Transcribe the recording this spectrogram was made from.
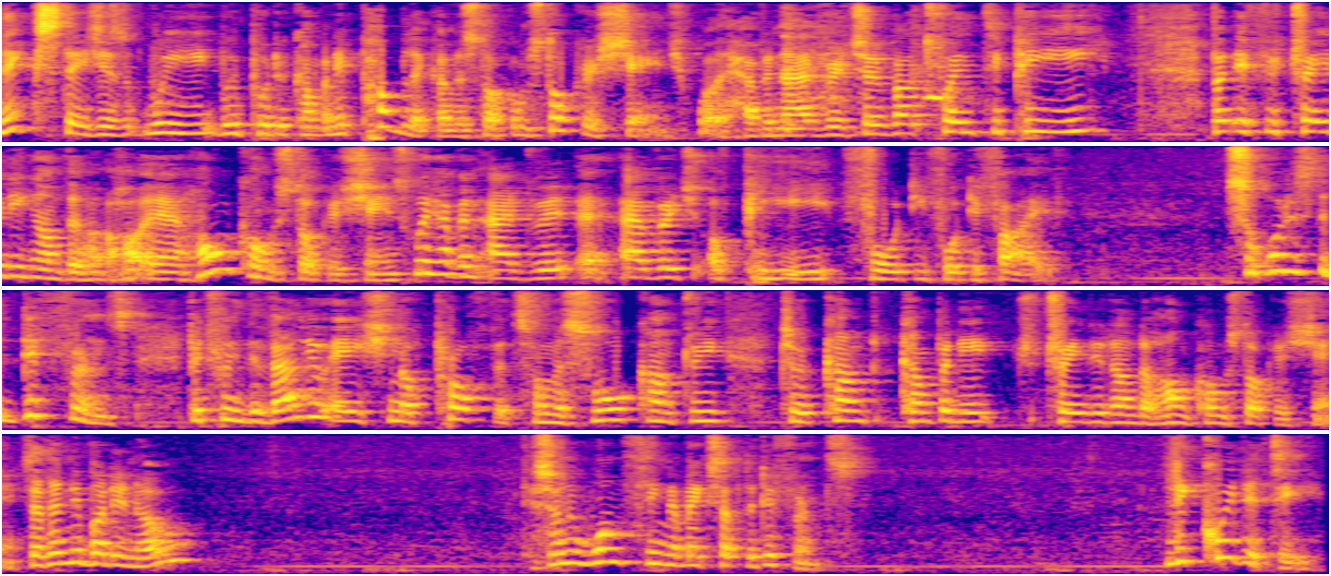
next stage is we, we put a company public on the Stockholm Stock Exchange. Well, have an average of about 20 PE. But if you're trading on the uh, Hong Kong Stock Exchange, we have an uh, average of PE 40 45. So, what is the difference between the valuation of profits from a small country to a com company traded on the Hong Kong Stock Exchange? Does anybody know? There's only one thing that makes up the difference liquidity.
